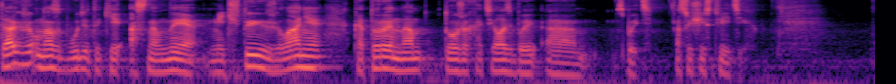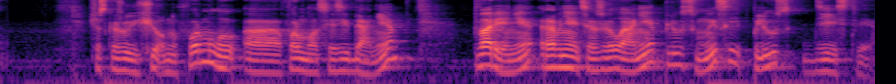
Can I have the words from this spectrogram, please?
Также у нас будут такие основные мечты, желания, которые нам тоже хотелось бы э, сбыть, осуществить их. Сейчас скажу еще одну формулу. э, формула созидания. Творение равняется желание плюс мысль плюс действие.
